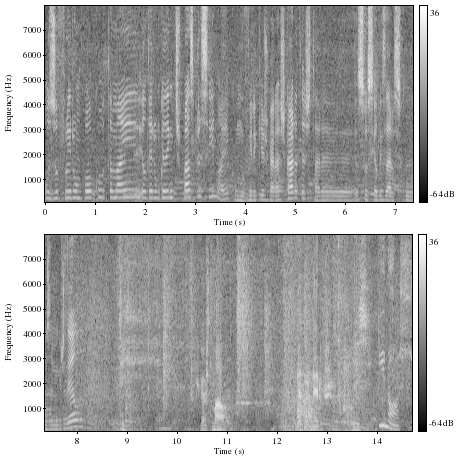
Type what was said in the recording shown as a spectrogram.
usufruir um pouco também, ele ter um bocadinho de espaço para si, não é? Como vir aqui a jogar às cartas, estar a, socializar-se com os amigos dele. Chegaste mal. É nervos. Malícia. E nós?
